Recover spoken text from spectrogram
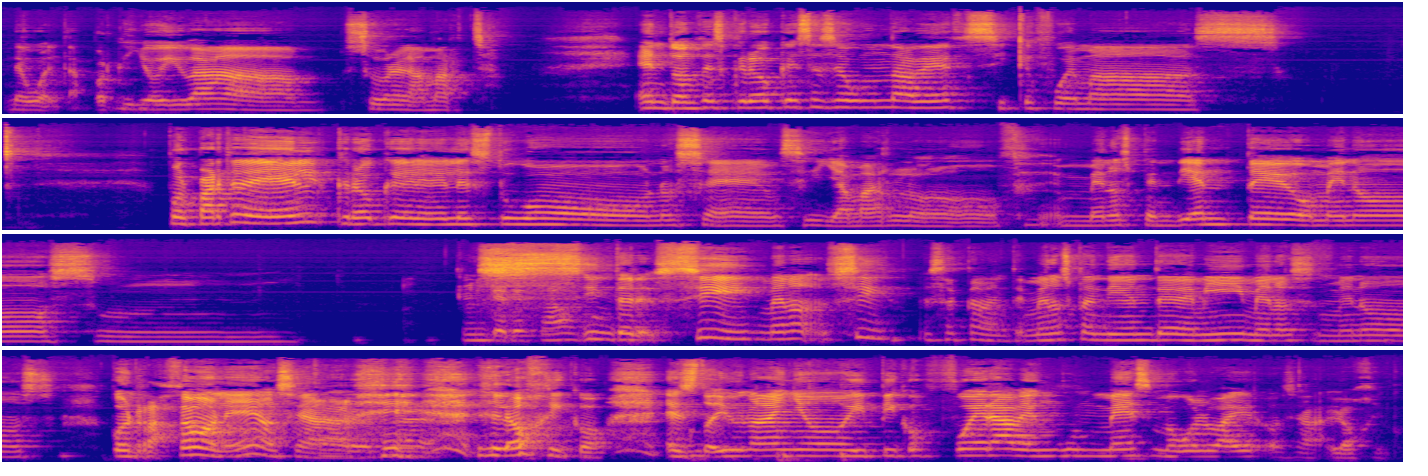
de vuelta, porque yo iba sobre la marcha. Entonces creo que esa segunda vez sí que fue más... Por parte de él, creo que él estuvo, no sé si llamarlo, menos pendiente o menos... mm, Interesado. Inter- sí, menos, sí, exactamente. Menos pendiente de mí, menos, menos. Con razón, ¿eh? O sea, Claro, claro. lógico. Estoy un año y pico fuera, vengo un mes, me vuelvo a ir. O sea, lógico.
